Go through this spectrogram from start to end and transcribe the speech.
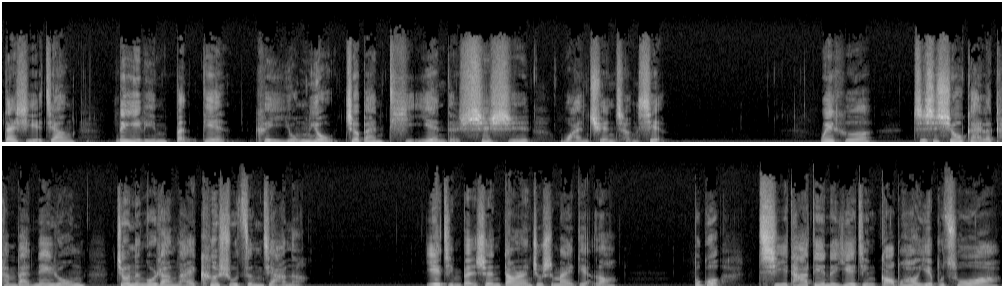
但是也将莅临本店可以拥有这般体验的事实完全呈现。为何只是修改了看板内容就能够让来客数增加呢？夜景本身当然就是卖点了，不过其他店的夜景搞不好也不错啊。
